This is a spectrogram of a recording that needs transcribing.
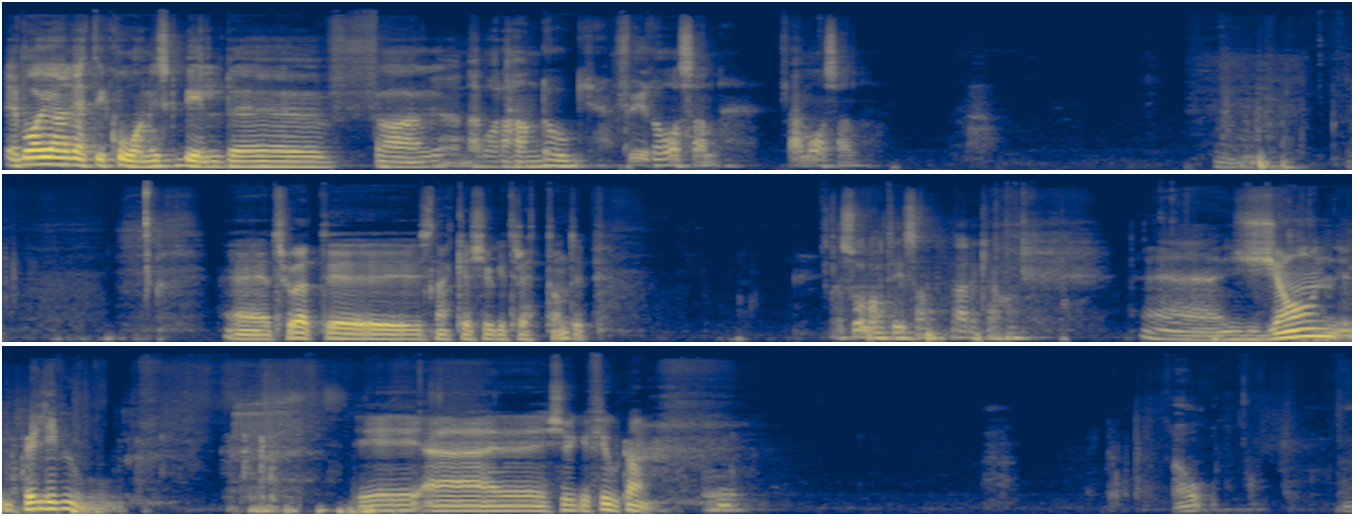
Det var ju en rätt ikonisk bild eh, för, när var det han dog? Fyra år sedan? Fem år sedan? Eh, Jag tror att eh, vi snackar 2013 typ. Så lång tid sedan är det kanske. Jean Bellevue. Det är 2014. Ja. Eh,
